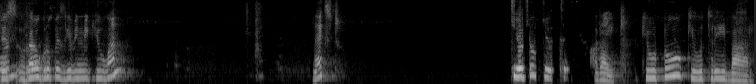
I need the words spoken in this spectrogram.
This Q1 row group is giving me Q1. Next, Q2, Q3. right, Q2, Q3 bar.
